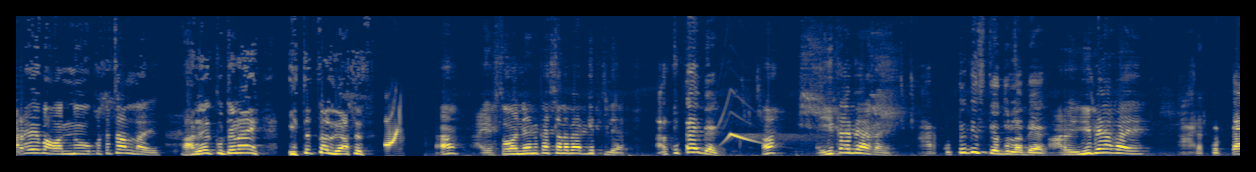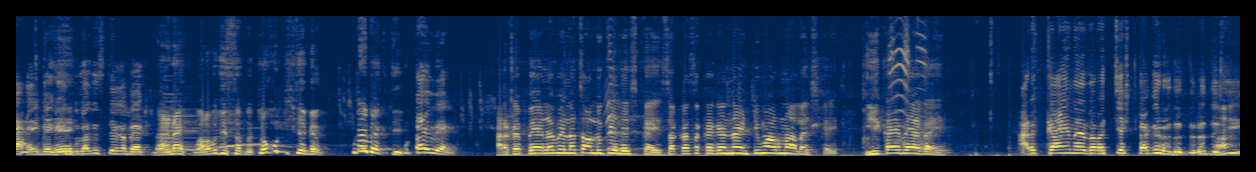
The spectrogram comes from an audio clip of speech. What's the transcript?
अरे भावांनो कुठं चाललाय? अरे कुठं नाही? इथंच चाललोय असंच. हा? अरे सोन्याने कशाला बॅग घेतल्या? अरे कुठं आहे बॅग हा? ही काय बॅग आहे? अरे कुठं दिसते तुला बॅग अरे ही बॅग आहे. अरे कुठं आहे बॅग तुला दिसते का बॅग नाही नाही मला पण दिसत नाही. तुला कुठं दिसते बॅग कुठे बॅग ती? कुठं आहे बॅग अरे काय प्यायला बिला चालू केलंयस काय? सकाळ सकाळ काय नाईन्टी मारून आलायस काय? ही काय बॅग आहे? अरे काय नाही जरा चेष्टा करत होतो रे? तुझी.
